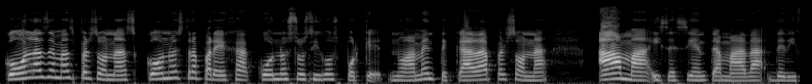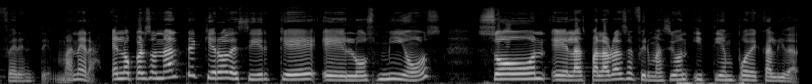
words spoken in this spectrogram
con las demás personas, con nuestra pareja, con nuestros hijos, porque nuevamente cada persona ama y se siente amada de diferente manera. En lo personal te quiero decir que eh, los míos son eh, las palabras de afirmación y tiempo de calidad.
